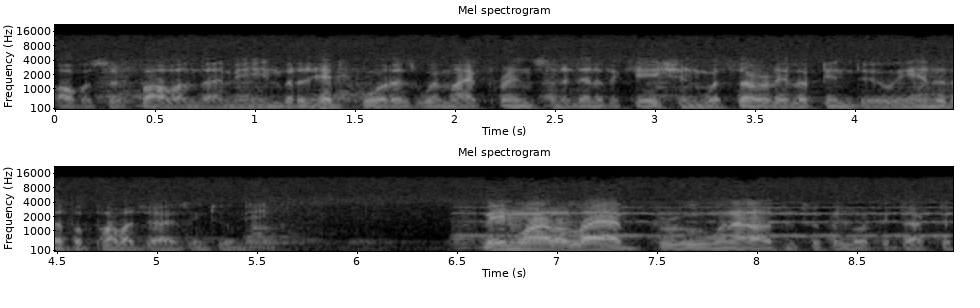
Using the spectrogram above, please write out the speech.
Officer Folland, I mean. But at headquarters, where my prints and identification were thoroughly looked into, he ended up apologizing to me. Meanwhile, a lab crew went out and took a look at Dr.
